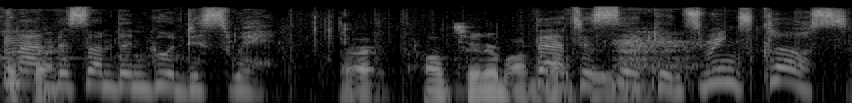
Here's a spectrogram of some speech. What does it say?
Might be something good this way. all right. I don't see anybody. out 30 there. seconds. Rings close.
